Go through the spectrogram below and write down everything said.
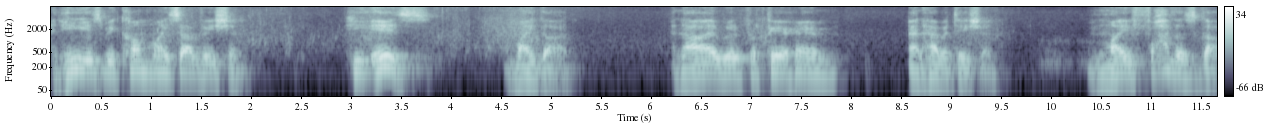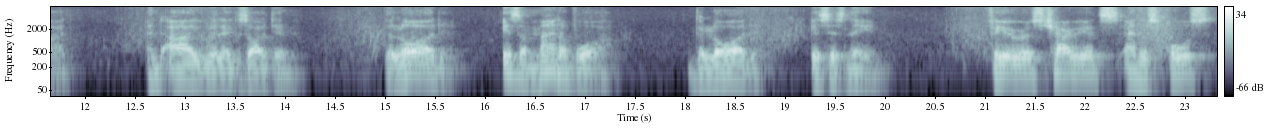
and He is become my salvation. He is my God, and I will prepare Him an habitation. My Father's God, and I will exalt Him. The Lord is a man of war. The Lord is his name. Pharaoh's chariots and his hosts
